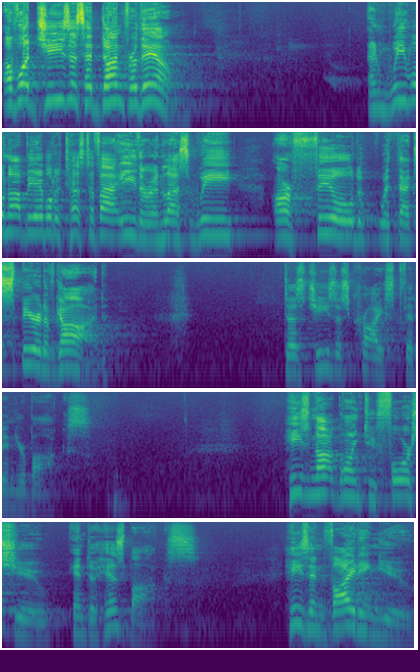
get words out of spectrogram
of what Jesus had done for them. And we will not be able to testify either unless we are filled with that Spirit of God. Does Jesus Christ fit in your box? He's not going to force you into his box. He's inviting you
